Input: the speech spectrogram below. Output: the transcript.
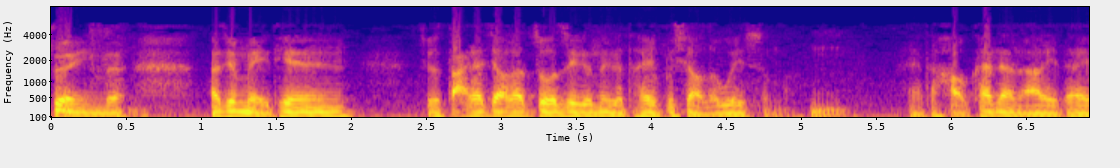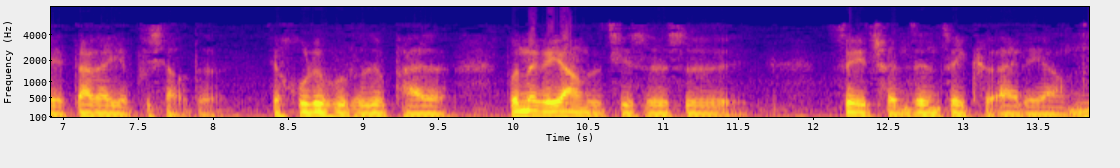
摄影的，她就每天就是大家叫他做这个那个，他也不晓得为什么。嗯，哎，他好看在哪里，他也大概也不晓得，就糊里糊涂就拍了。不，那个样子其实是最纯真、最可爱的样子。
